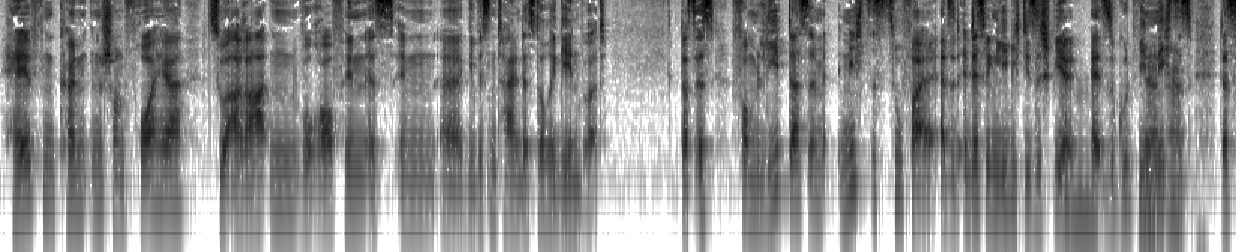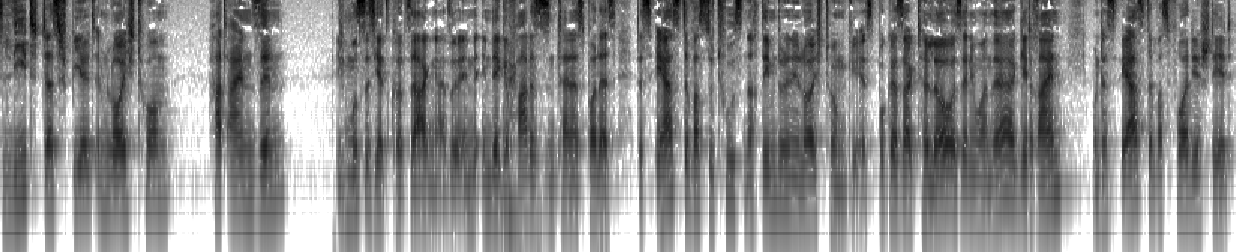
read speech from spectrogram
helfen könnten, schon vorher zu erraten, woraufhin es in äh, gewissen Teilen der Story gehen wird. Das ist vom Lied, das im Nichts ist Zufall. Also deswegen liebe ich dieses Spiel. Mhm. Äh, so gut wie ja, nichts ja. ist. Das Lied, das spielt im Leuchtturm, hat einen Sinn. Ich muss es jetzt kurz sagen, also in, in der Gefahr, dass es ein kleiner Spoiler ist. Das erste, was du tust, nachdem du in den Leuchtturm gehst, Booker sagt, hello, is anyone there? Geht rein. Und das erste, was vor dir steht,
